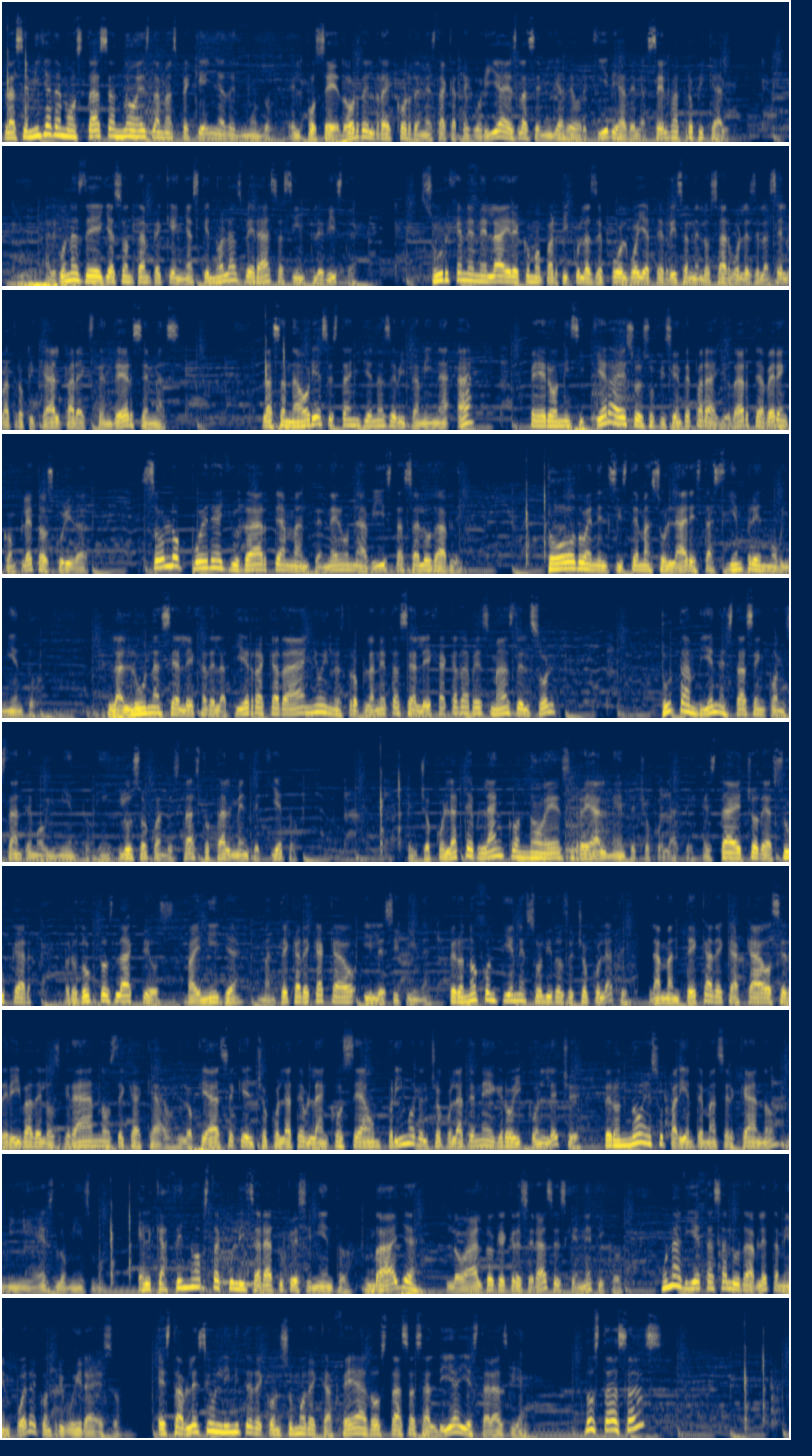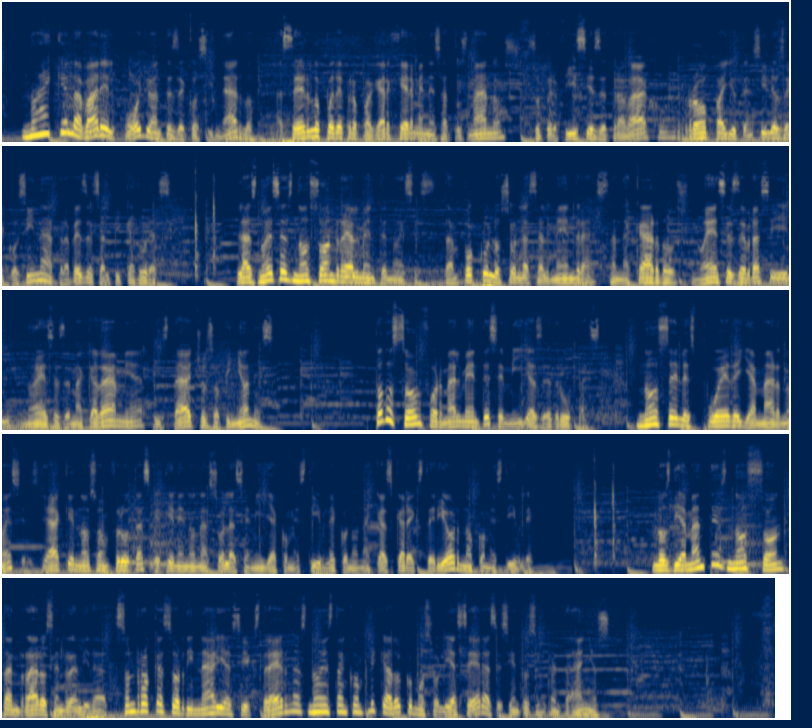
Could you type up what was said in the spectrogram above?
La semilla de mostaza no es la más pequeña del mundo. El poseedor del récord en esta categoría es la semilla de orquídea de la selva tropical. Algunas de ellas son tan pequeñas que no las verás a simple vista. Surgen en el aire como partículas de polvo y aterrizan en los árboles de la selva tropical para extenderse más. Las zanahorias están llenas de vitamina A, pero ni siquiera eso es suficiente para ayudarte a ver en completa oscuridad. Solo puede ayudarte a mantener una vista saludable. Todo en el sistema solar está siempre en movimiento. La luna se aleja de la Tierra cada año y nuestro planeta se aleja cada vez más del Sol. Tú también estás en constante movimiento, incluso cuando estás totalmente quieto. El chocolate blanco no es realmente chocolate. Está hecho de azúcar, productos lácteos, vainilla, manteca de cacao y lecitina, pero no contiene sólidos de chocolate. La manteca de cacao se deriva de los granos de cacao, lo que hace que el chocolate blanco sea un primo del chocolate negro y con leche, pero no es su pariente más cercano ni es lo mismo. El café no obstaculizará tu crecimiento. Vaya, lo alto que crecerás es genético. Una dieta saludable también puede contribuir a eso. Establece un límite de consumo de café a dos tazas al día y estarás bien. ¿Dos tazas? No hay que lavar el pollo antes de cocinarlo. Hacerlo puede propagar gérmenes a tus manos, superficies de trabajo, ropa y utensilios de cocina a través de salpicaduras. Las nueces no son realmente nueces, tampoco lo son las almendras, anacardos, nueces de Brasil, nueces de macadamia, pistachos o piñones. Todos son formalmente semillas de drupas. No se les puede llamar nueces, ya que no son frutas que tienen una sola semilla comestible con una cáscara exterior no comestible. Los diamantes no son tan raros en realidad, son rocas ordinarias y extraerlas no es tan complicado como solía ser hace 150 años.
